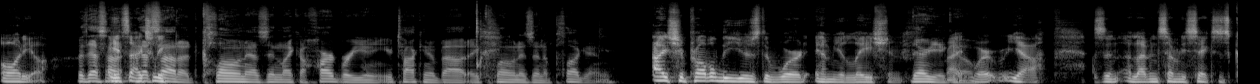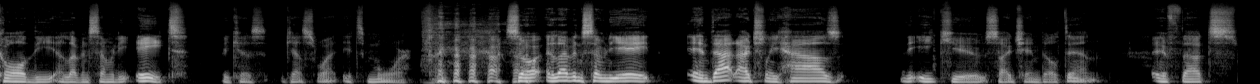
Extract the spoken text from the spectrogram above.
Audio. But that's not, it's actually, that's not a clone as in like a hardware unit. You're talking about a clone as in a plugin. I should probably use the word emulation. There you right? go. Where yeah, it's in 1176. It's called the 1178 because guess what? It's more. so 1178, and that actually has the EQ sidechain built in. If that's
